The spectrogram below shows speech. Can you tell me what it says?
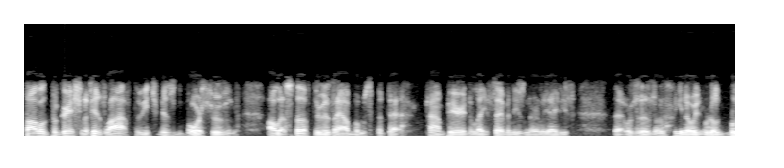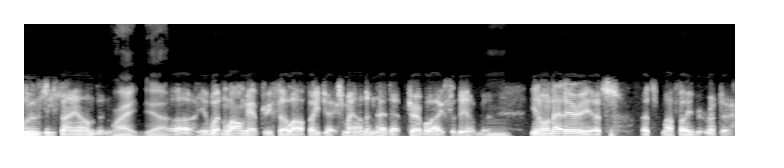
follow the progression of his life through each of his divorces and all that stuff through his albums. But that time period, the late '70s and early '80s, that was his, uh, you know, his real bluesy sound and. right. Yeah, Uh, it wasn't long after he fell off Ajax Mountain and had that terrible accident. But you know, in that area, that's that's my favorite right there.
